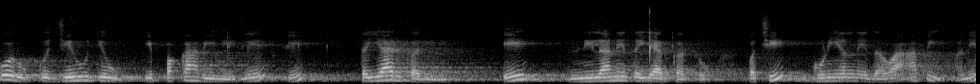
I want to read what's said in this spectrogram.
કોરું જેવું તેવું એ પકાવીને એટલે એ તૈયાર કરીને એ નીલાને તૈયાર કરતો. પછી ગુણિયલને દવા આપી અને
